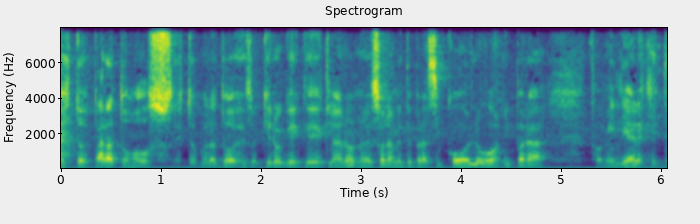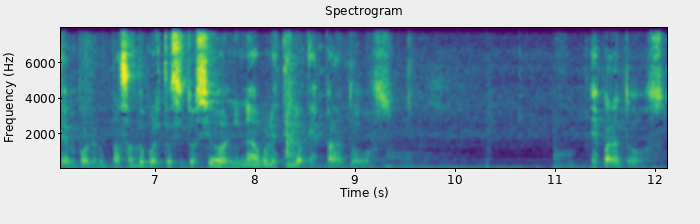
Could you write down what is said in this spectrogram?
Esto es para todos, esto es para todos, eso quiero que quede claro, no es solamente para psicólogos ni para familiares que estén pasando por esta situación ni nada por el estilo, es para todos. Es para todos.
